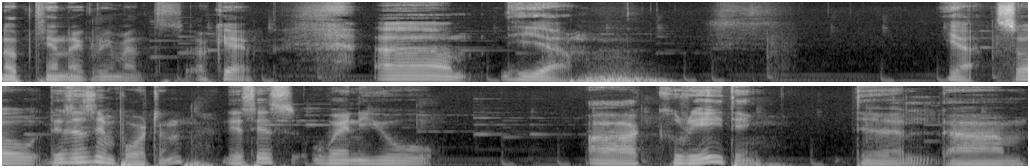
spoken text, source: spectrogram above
option agreement. Okay. Um yeah. Yeah so this is important. This is when you are creating the um,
